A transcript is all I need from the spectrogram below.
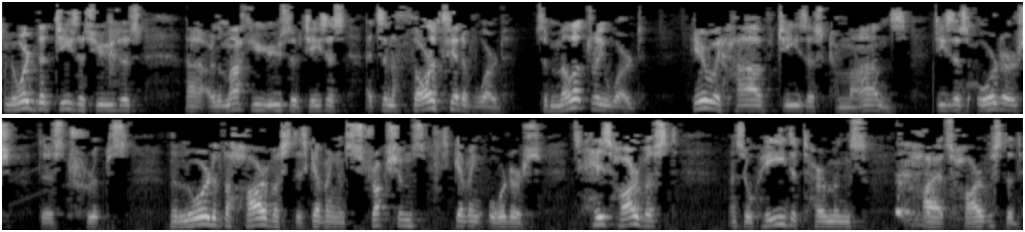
And the word that Jesus uses, uh, or the Matthew uses of Jesus, it's an authoritative word. It's a military word. Here we have Jesus' commands, Jesus' orders to his troops. The Lord of the harvest is giving instructions, he's giving orders. It's his harvest, and so he determines how it's harvested.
